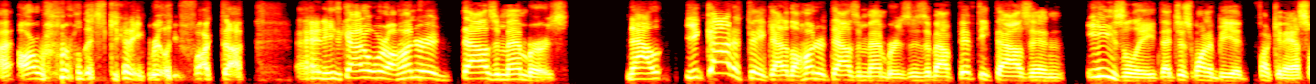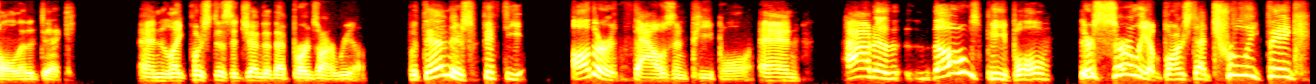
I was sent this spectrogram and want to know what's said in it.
I, our world is getting really fucked up. And he's got over 100,000 members. Now, you got to think out of the 100,000 members, there's about 50,000 easily that just want to be a fucking asshole and a dick and like push this agenda that birds aren't real. But then there's 50 other thousand people. And out of those people, there's certainly a bunch that truly think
